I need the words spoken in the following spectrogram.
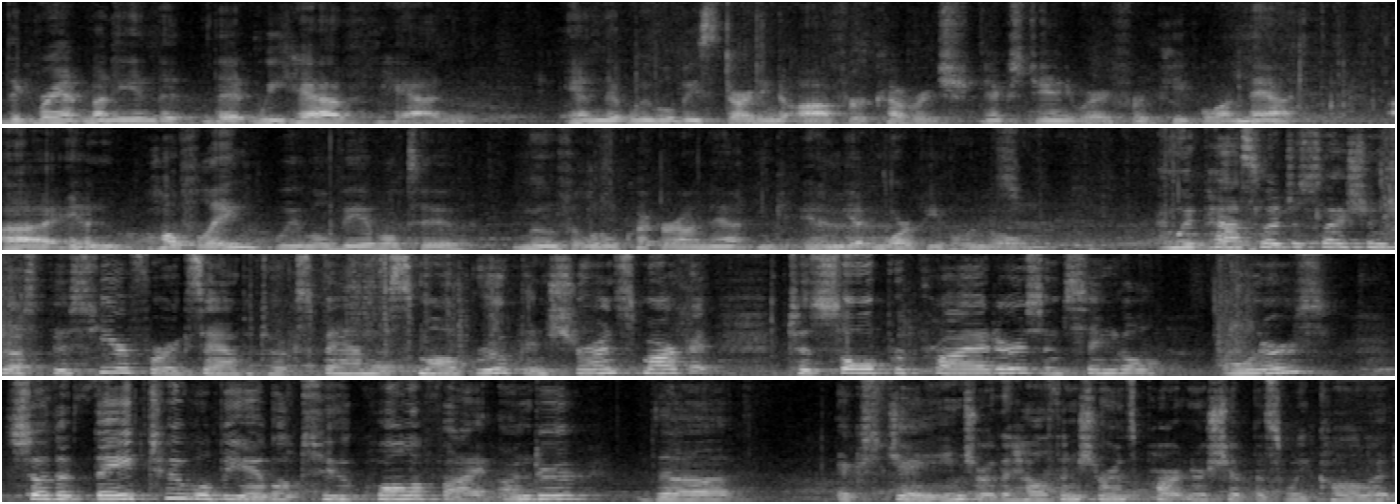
the grant money and that, that we have had, and that we will be starting to offer coverage next January for people on that. Uh, and hopefully, we will be able to move a little quicker on that and, and get more people involved. And we passed legislation just this year, for example, to expand the small group insurance market to sole proprietors and single owners, so that they too will be able to qualify under the exchange, or the health insurance partnership as we call it.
